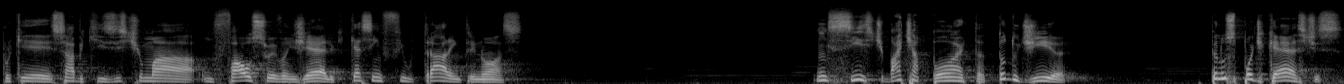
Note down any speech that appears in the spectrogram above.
porque sabe que existe uma, um falso evangelho que quer se infiltrar entre nós insiste, bate a porta todo dia, pelos podcasts,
